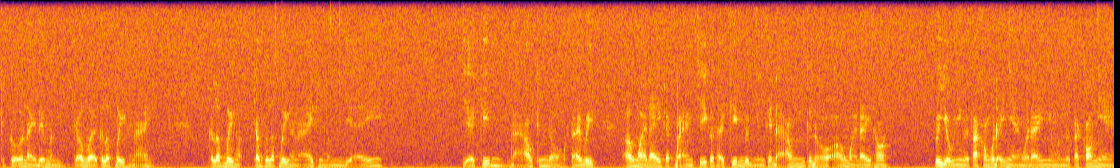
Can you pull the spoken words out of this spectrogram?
Cái cửa này để mình trở về cái lobby hồi nãy. Cái lobby trong cái lobby hồi nãy thì mình dễ dễ kiếm đảo kiếm đồ. Tại vì ở ngoài đây các bạn chỉ có thể kiếm được những cái đảo những cái đồ ở ngoài đây thôi. Ví dụ như người ta không có để nhà ngoài đây nhưng mà người ta có nhà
